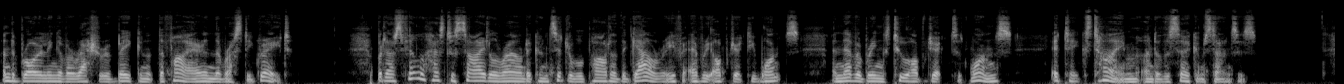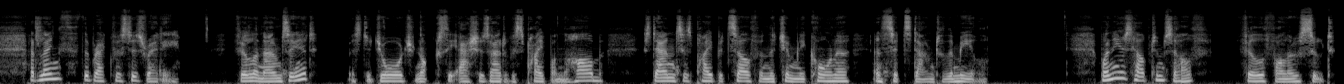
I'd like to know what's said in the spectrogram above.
and the broiling of a rasher of bacon at the fire in the rusty grate. But as Phil has to sidle round a considerable part of the gallery for every object he wants and never brings two objects at once, it takes time under the circumstances. At length the breakfast is ready. Phil announcing it, Mr. George knocks the ashes out of his pipe on the hob, stands his pipe itself in the chimney corner, and sits down to the meal. When he has helped himself, Phil follows suit,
